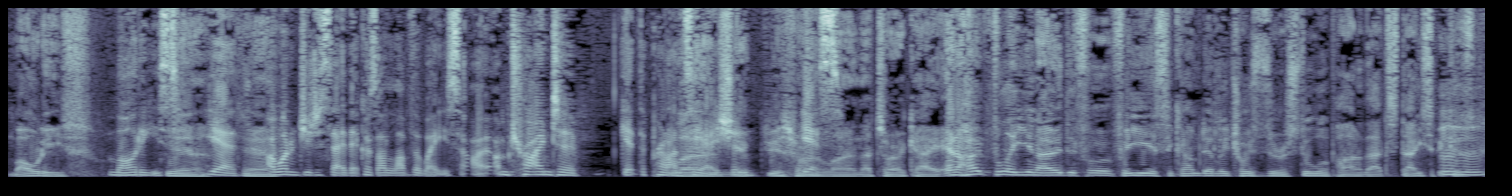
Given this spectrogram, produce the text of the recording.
Maldives. Māoris. Yeah, yeah, yeah. I wanted you to say that because I love the way you say. I, I'm trying to get the Learn. pronunciation. You're, you're trying yes. to learn. That's okay. And hopefully, you know, the, for for years to come, Deadly Choices are still a part of that Stace because Mm-hmm.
